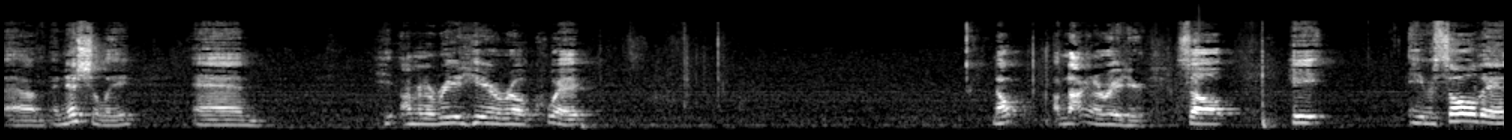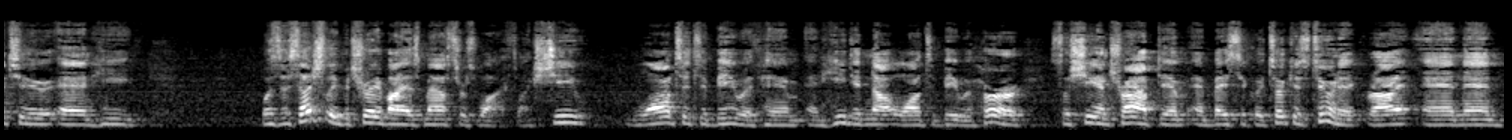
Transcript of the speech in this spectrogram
um, initially, and he, I'm going to read here real quick. Nope, I'm not going to read here. So he he was sold into, and he was essentially betrayed by his master's wife. Like she wanted to be with him and he did not want to be with her. So she entrapped him and basically took his tunic, right? And then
